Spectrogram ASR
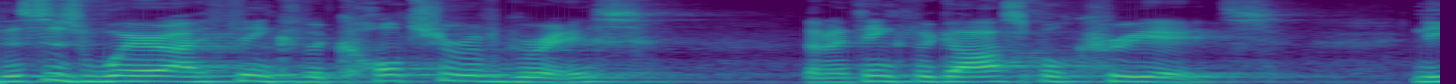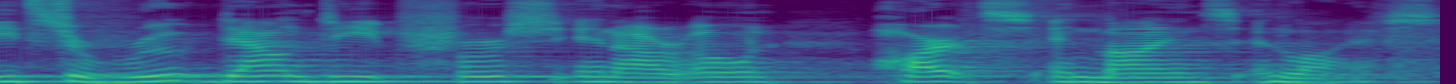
This is where I think the culture of grace that I think the gospel creates needs to root down deep first in our own hearts and minds and lives.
